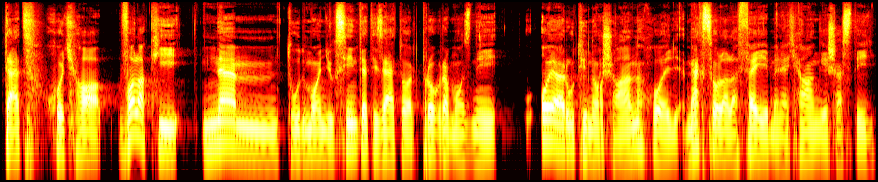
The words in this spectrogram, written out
Tehát, hogyha valaki nem tud mondjuk szintetizátort programozni olyan rutinosan, hogy megszólal a fejében egy hang, és azt így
